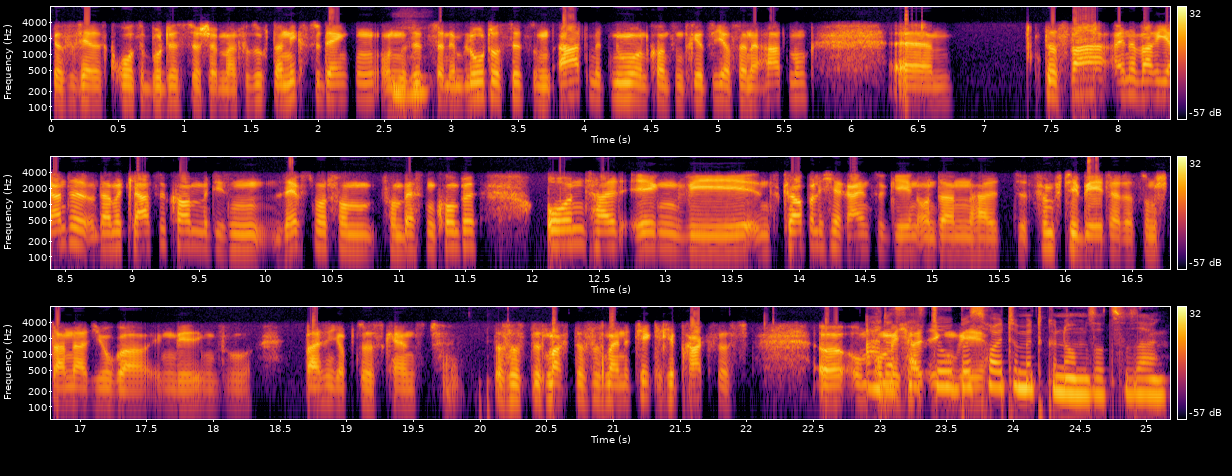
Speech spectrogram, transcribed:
Das ist ja das große Buddhistische. Man versucht an nichts zu denken und sitzt dann im Lotussitz und atmet nur und konzentriert sich auf seine Atmung. Ähm, das war eine Variante, um damit klarzukommen mit diesem Selbstmord vom, vom besten Kumpel und halt irgendwie ins Körperliche reinzugehen und dann halt fünf Tibeter, das ist so ein Standard-Yoga irgendwie irgendwo. Weiß nicht, ob du das kennst. Das ist, das macht, das ist meine tägliche Praxis, äh, um, Ah, um das mich halt hast du irgendwie. bis heute mitgenommen sozusagen.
